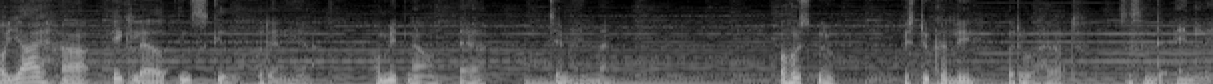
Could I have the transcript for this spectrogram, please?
og jeg har ikke lavet en skid på den her. Og mit navn er Tim Hinman. Og husk nu, hvis du kan lide, hvad du har hørt, så send det endelig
